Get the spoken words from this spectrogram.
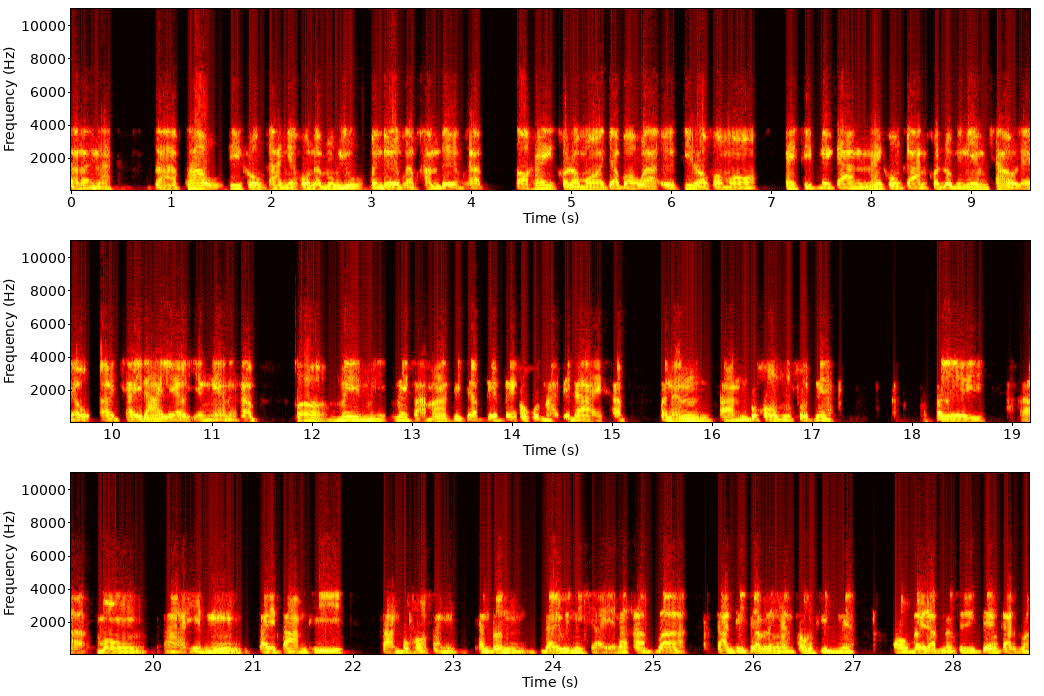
ธารณะตราบเท่าที่โครงการยังคงดำรงอยู่เหมือนเดิมครับคำเดิมครับ ต่อให้คอรมอจะบอกว่าเออที่รอฟมให้สิทธิ์ในการให้โครงการคอนโดมิเนียมเช่าแล้วออใช้ได้แล้วอย่างเงี้นะครับ ก็ไม่ไม่ไม่สามารถที่จะเปลี่ยนแปลงข้อกฎหมายไปได้ครับ เพราะนั้นศาลปกครองสูงสุดเนี่ย ก็เลยอมองอเห็นไปตามที่ ศาลปกครองศาลชั้นต้นได้วินิจฉัยนะครับ ว่าการที่เจ้าพนักงานท้องถิ่นเนี่ยออกใบรับหนังสือแจ้งการก่อ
